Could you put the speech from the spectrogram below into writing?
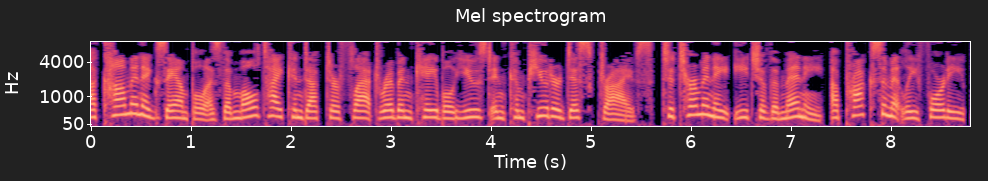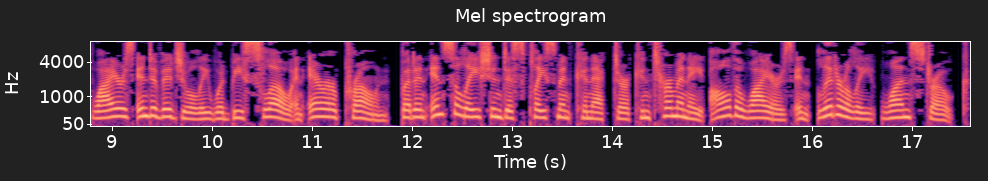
A common example is the multi-conductor flat ribbon cable used in computer disk drives. To terminate each of the many, approximately 40 wires individually would be slow and error-prone, but an insulation displacement connector can terminate all the wires in, literally, one stroke.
